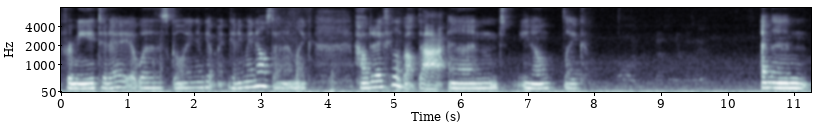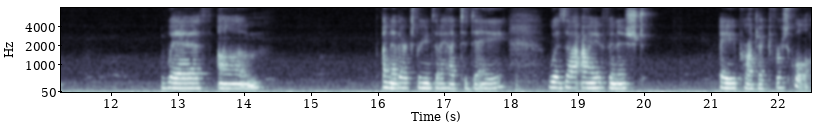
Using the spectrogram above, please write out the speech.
for me today it was going and get my, getting my nails done and like how did i feel about that and you know like and then with um another experience that i had today was that i finished a project for school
